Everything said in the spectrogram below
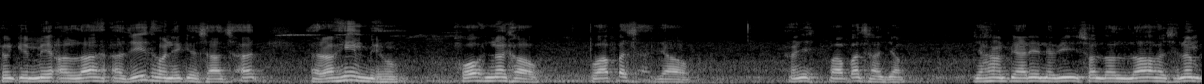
کیونکہ میں اللہ عزیز ہونے کے ساتھ ساتھ رحیم بھی ہوں۔ خوف نہ کھاؤ، واپس آ جاؤ۔ ہاں جی واپس آ جاؤ۔ جہاں پیارے نبی صلی اللہ علیہ وسلم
